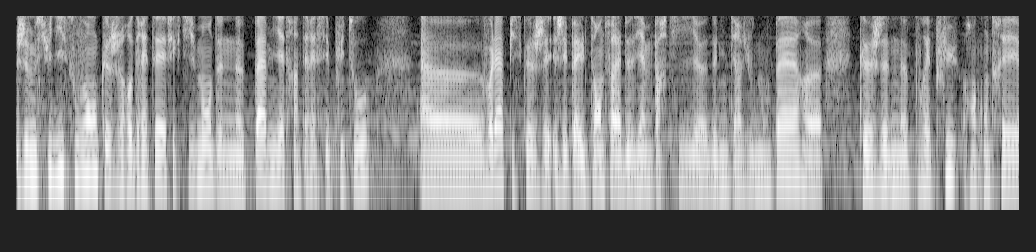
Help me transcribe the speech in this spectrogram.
Je me suis dit souvent que je regrettais effectivement de ne pas m'y être intéressé plus tôt, euh, voilà, puisque j'ai pas eu le temps de faire la deuxième partie euh, de l'interview de mon père, euh, que je ne pourrais plus rencontrer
